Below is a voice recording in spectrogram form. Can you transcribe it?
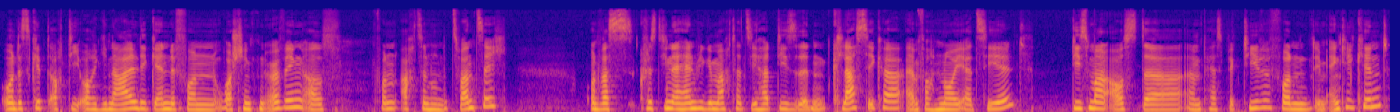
Und es gibt auch die Originallegende von Washington Irving aus von 1820. Und was Christina Henry gemacht hat, sie hat diesen Klassiker einfach neu erzählt. Diesmal aus der ähm, Perspektive von dem Enkelkind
